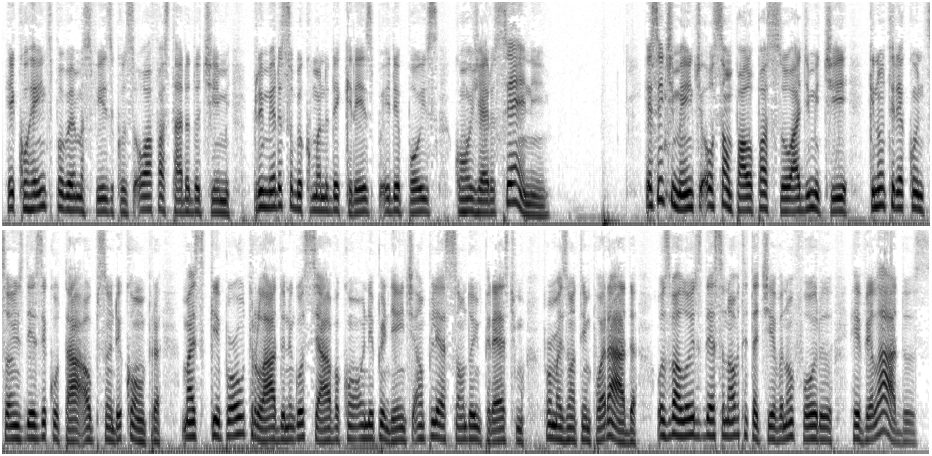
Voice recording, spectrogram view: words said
recorrentes problemas físicos o afastaram do time, primeiro sob o comando de Crespo e depois com Rogério Ceni. Recentemente, o São Paulo passou a admitir que não teria condições de executar a opção de compra, mas que, por outro lado, negociava com o Independente a ampliação do empréstimo por mais uma temporada. Os valores dessa nova tentativa não foram revelados.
